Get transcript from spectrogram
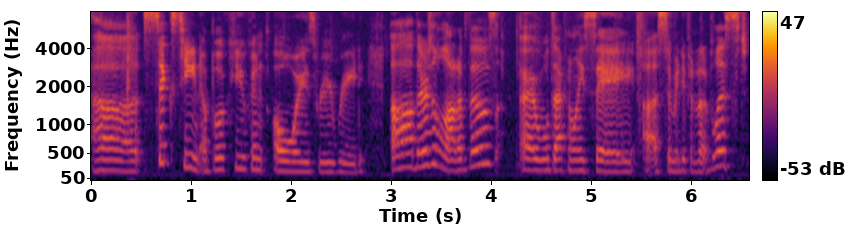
Uh, 16, a book you can always reread. Uh, there's a lot of those. I will definitely say uh, Semi-Definitive List.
